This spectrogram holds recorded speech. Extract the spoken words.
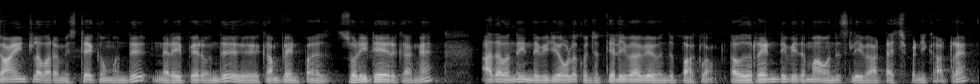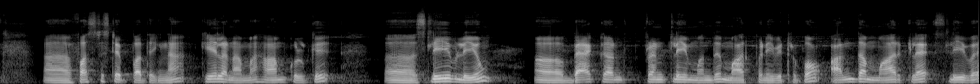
ஜாயிண்ட்டில் வர மிஸ்டேக்கும் வந்து நிறைய பேர் வந்து கம்ப்ளைண்ட் ப சொல்லிகிட்டே இருக்காங்க. அதை வந்து இந்த வீடியோவில் கொஞ்சம் தெளிவாகவே வந்து பார்க்கலாம். அது ரெண்டு விதமாக வந்து ஸ்லீவை அட்டாச் பண்ணி காட்டுறேன். ஃபஸ்ட்டு ஸ்டெப் பார்த்தீங்கன்னா கீழே நம்ம ஹாம்குல்க்கு ஸ்லீவ்லேயும் பேக் அண்ட் ஃப்ரண்ட்லேயும் வந்து மார்க் பண்ணி விட்டுருப்போம். அந்த மார்க்கில் ஸ்லீவை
